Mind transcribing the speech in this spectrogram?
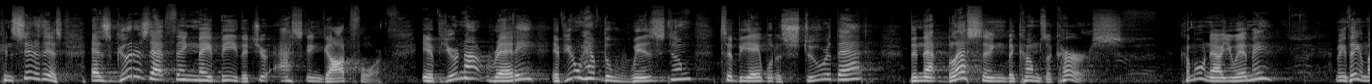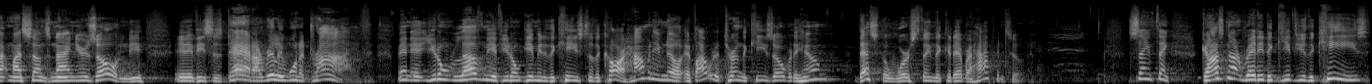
Consider this as good as that thing may be that you're asking God for, if you're not ready, if you don't have the wisdom to be able to steward that, then that blessing becomes a curse. Come on now, you with me? I mean, think about my son's nine years old, and, he, and if he says, Dad, I really want to drive, man, eh, you don't love me if you don't give me the keys to the car. How many of you know if I were to turn the keys over to him, that's the worst thing that could ever happen to him. Same thing. God's not ready to give you the keys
